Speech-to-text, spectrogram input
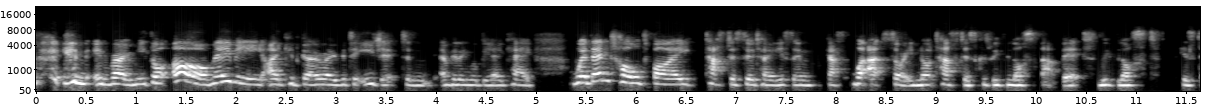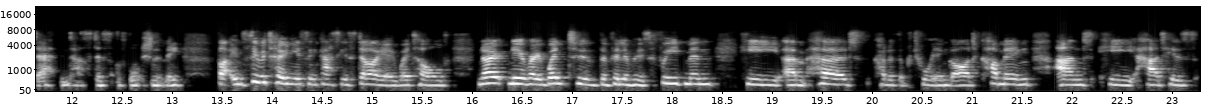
in, in Rome, he thought, oh, maybe I could go over to Egypt and everything would be okay. We're then told by Tacitus, Suetonius, and well, uh, sorry, not Tacitus, because we've lost that bit. We've lost his death in Tacitus, unfortunately. But in Suetonius and Cassius Dio, we're told no, Nero went to the villa of his freedmen. He um, heard kind of the Praetorian Guard coming, and he had his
